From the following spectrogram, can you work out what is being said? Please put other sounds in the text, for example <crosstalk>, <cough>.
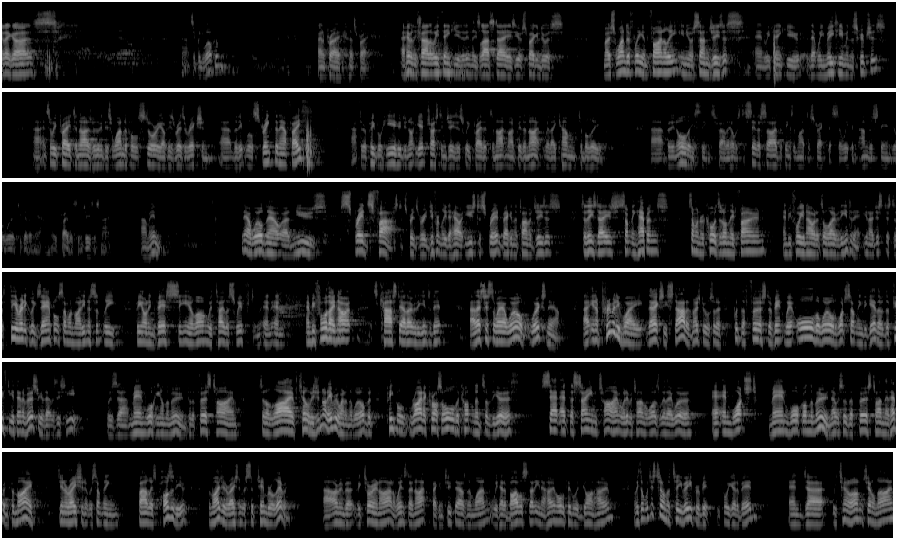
G'day, guys. That's a good welcome. I'm going to pray. Let's pray. Our Heavenly Father, we thank you that in these last days you have spoken to us most wonderfully and finally in your Son Jesus, and we thank you that we meet him in the Scriptures. Uh, and so we pray tonight as we look at this wonderful story of his resurrection uh, that it will strengthen our faith. Uh, if there are people here who do not yet trust in Jesus, we pray that tonight might be the night where they come to believe. Uh, but in all these things, Father, help us to set aside the things that might distract us so we can understand your word together now. And we pray this in Jesus' name. Amen. In our world now, uh, news spreads fast. It spreads very differently to how it used to spread back in the time of Jesus. So these days, something happens, someone records it on their phone, and before you know it, it's all over the internet. You know, just, just a theoretical example, someone might innocently be on Invest singing along with Taylor Swift, and, and, and, and before they know it, it's cast out over the internet. Uh, that's just the way our world works now. Uh, in a primitive way, that actually started. Most people sort of put the first event where all the world watched something together. The 50th anniversary of that was this year. Was uh, man walking on the moon for the first time sort of live television, not everyone in the world, but people right across all the continents of the earth sat at the same time, whatever time it was where they were, and, and watched man walk on the moon. That was sort of the first time that happened. For my generation, it was something far less positive. For my generation, it was September 11. Uh, I remember Victoria and I on a Wednesday night back in 2001, we'd had a Bible study in our home. All the people had gone home. And we thought, we'll just turn on the TV for a bit before we go to bed. And uh, we turn it on, Channel 9,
